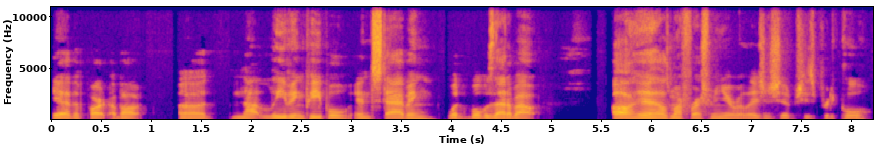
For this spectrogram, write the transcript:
Yeah the part about uh not leaving people and stabbing? What what was that about? Oh yeah that was my freshman year relationship. She's pretty cool.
